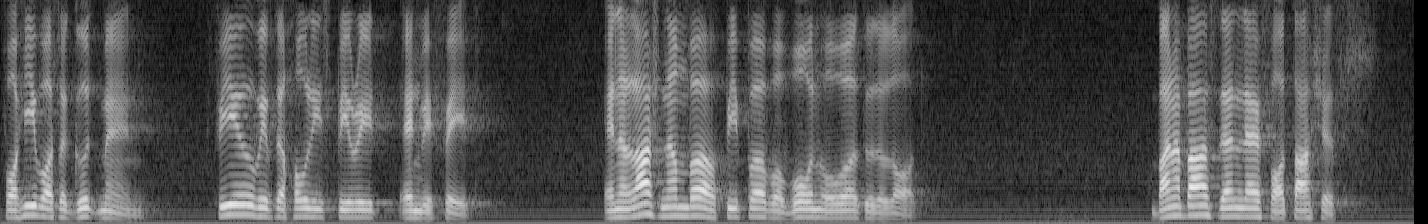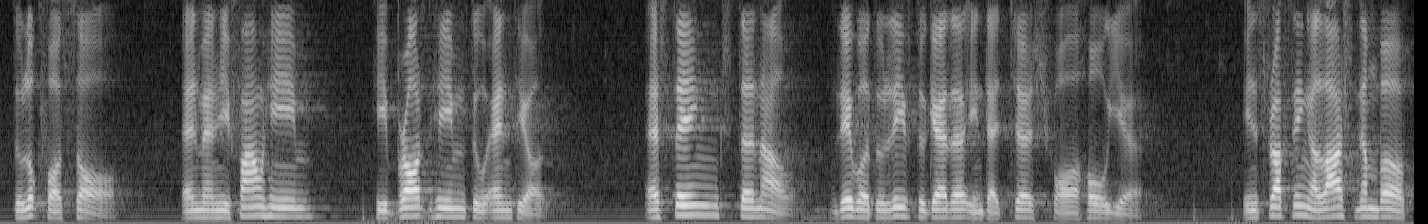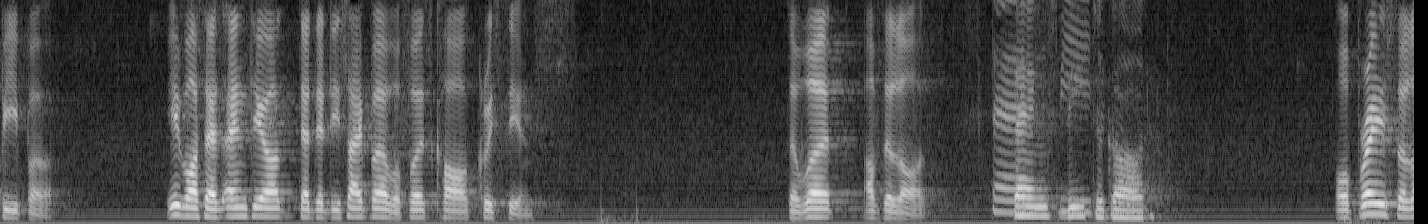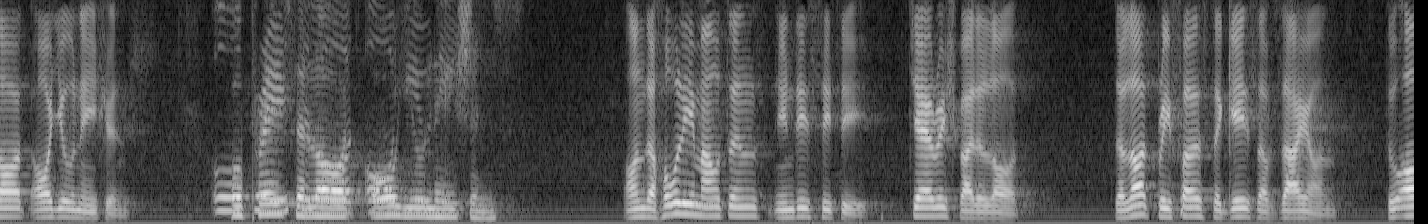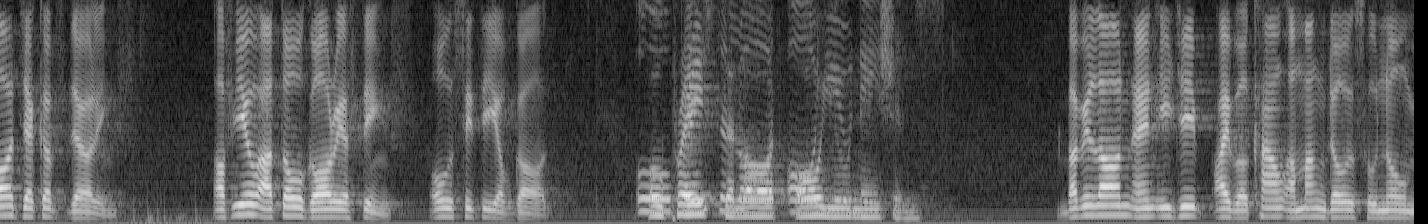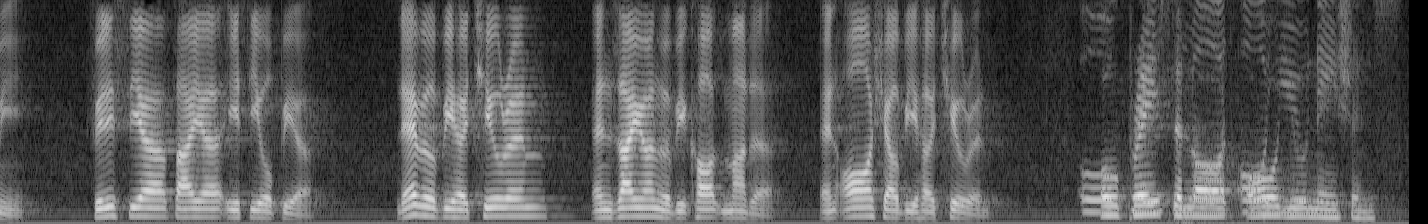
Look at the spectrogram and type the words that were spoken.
For he was a good man, filled with the Holy Spirit and with faith. And a large number of people were won over to the Lord. Barnabas then left for Tarsus to look for Saul, and when he found him, he brought him to Antioch. As things turn out, they were to live together in that church for a whole year, instructing a large number of people. It was at Antioch that the disciples were first called Christians. The word of the Lord. Thanks be to God. Oh, praise the Lord, all you nations. Oh, praise the Lord, all you nations. On the holy mountains in this city, cherished by the Lord, the Lord prefers the gates of Zion to all Jacob's dwellings. Of you are told glorious things, O city of God. O praise the Lord, all you nations. Babylon and Egypt I will count among those who know me. Philistia, Tyre, Ethiopia. There will be her children, and Zion will be called mother, and all shall be her children. Oh, praise the Lord, all you nations.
